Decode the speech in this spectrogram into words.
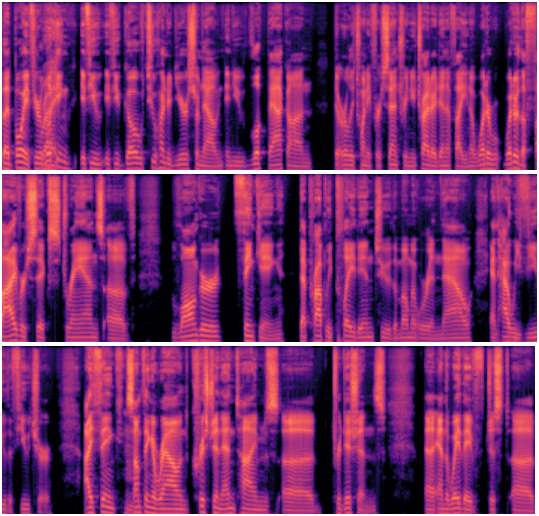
but boy, if you're right. looking, if you if you go 200 years from now and, and you look back on the early 21st century and you try to identify, you know, what are what are the five or six strands of longer thinking that probably played into the moment we're in now and how we view the future. I think hmm. something around Christian end times uh, traditions uh, and the way they've just uh,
